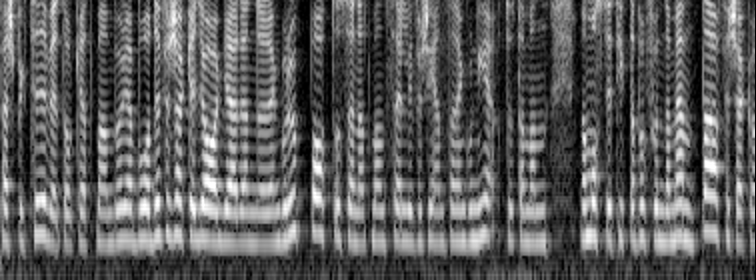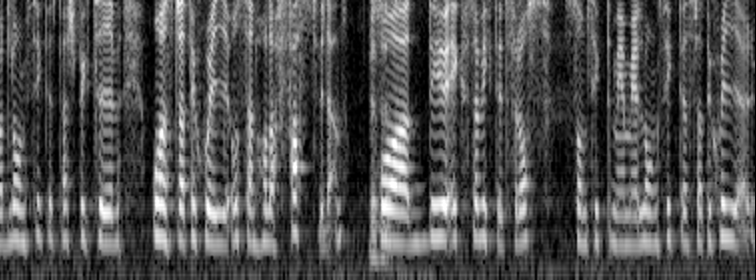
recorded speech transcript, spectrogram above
Perspektivet och att man börjar både försöka jaga den när den går uppåt och sen att man säljer för sent när den går neråt. Utan man, man måste titta på fundamenta, försöka ha ett långsiktigt perspektiv och en strategi och sen hålla fast vid den. Precis. Och det är ju extra viktigt för oss som sitter med mer långsiktiga strategier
